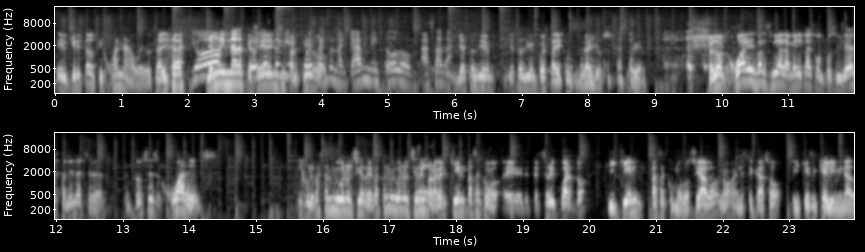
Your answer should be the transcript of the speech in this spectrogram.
el Querétaro Tijuana, güey? O sea, ya, ya no hay nada que hacer en ese bien partido. puesta con la carne y todo, asada. Ya estás bien, ya estás bien puesta ahí con tus gallos. Muy bien. Perdón, Juárez va a recibir a la América con posibilidades también de acceder. Entonces, Juárez híjole, va a estar muy bueno el cierre, va a estar muy bueno el cierre para ver quién pasa como eh, de tercero y cuarto y quién pasa como doceavo, ¿no? En este caso, y quién se queda eliminado.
